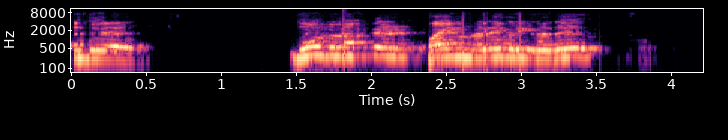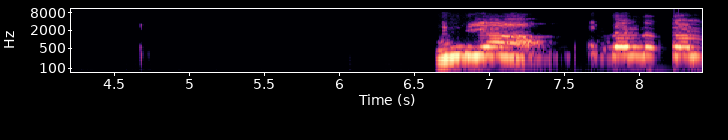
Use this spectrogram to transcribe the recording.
என்று மூன்று நாட்கள் பயணம் நடைபெறுகிறது. இந்தியா சுதந்திரம்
